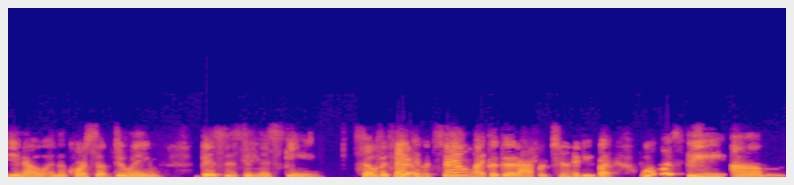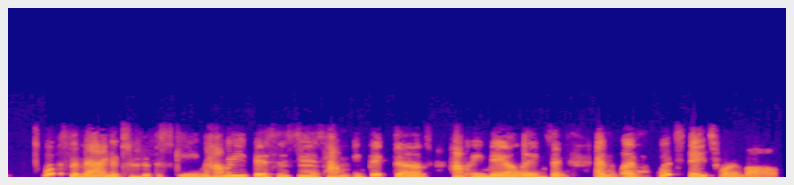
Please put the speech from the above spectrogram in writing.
you know, in the course of doing business in this scheme. So it, yeah. it would sound like a good opportunity, but what was the, um, what was the magnitude of the scheme? How many businesses? How many victims? How many mailings? And, and, and what states were involved?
